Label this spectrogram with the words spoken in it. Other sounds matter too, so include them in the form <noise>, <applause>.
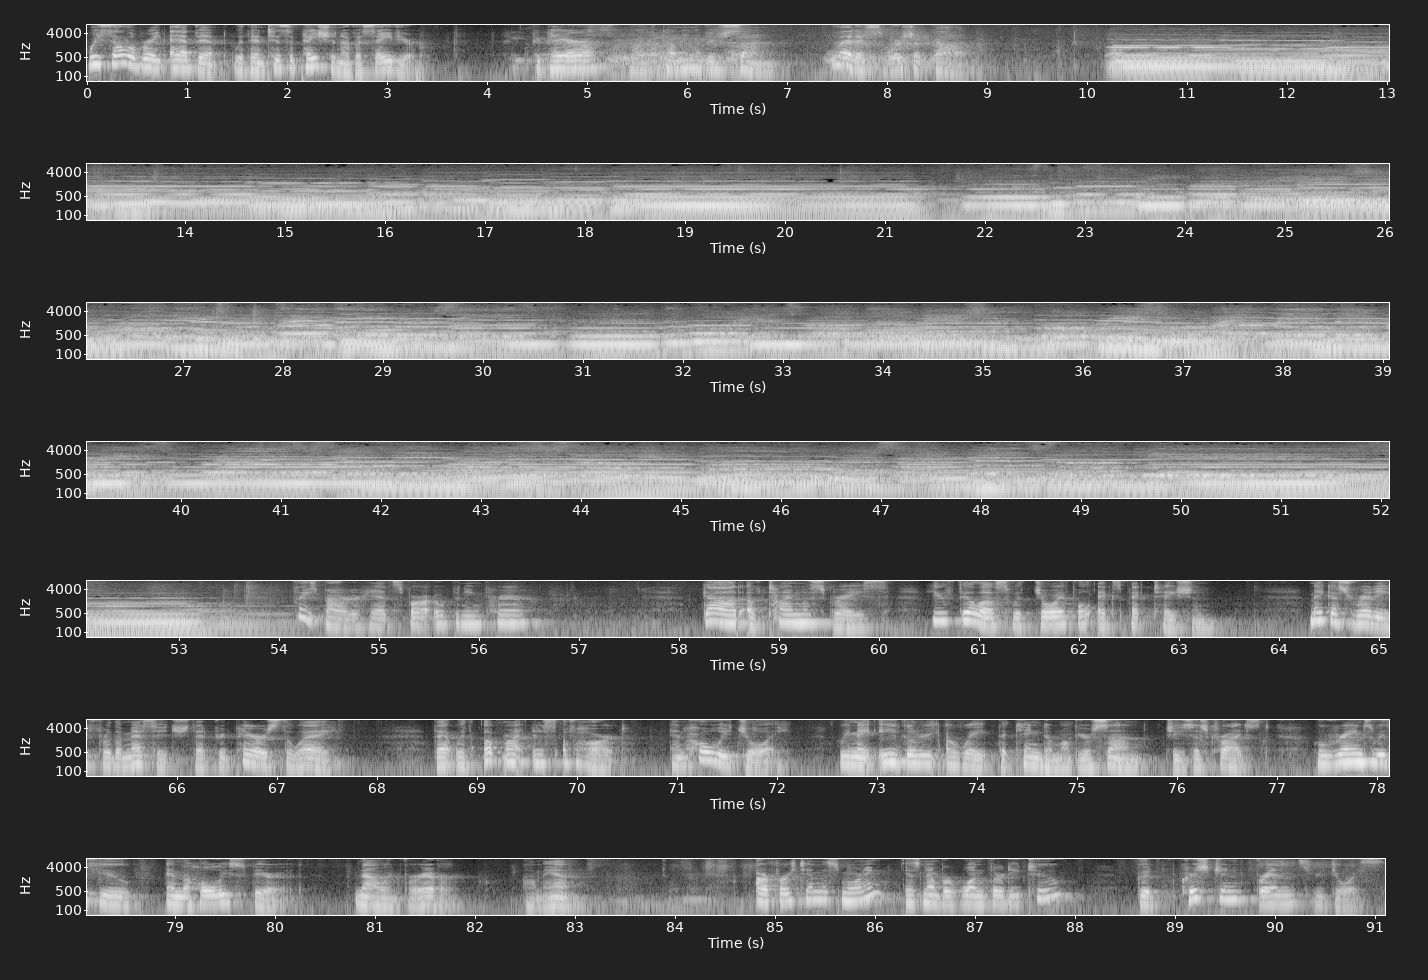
We celebrate Advent with anticipation of a Savior. Prepare us for the coming of your Son. Let us worship God. Bow your heads for our opening prayer. God of timeless grace, you fill us with joyful expectation. Make us ready for the message that prepares the way, that with uprightness of heart and holy joy, we may eagerly await the kingdom of your Son, Jesus Christ, who reigns with you and the Holy Spirit, now and forever. Amen. Our first hymn this morning is number 132 Good Christian Friends Rejoice.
